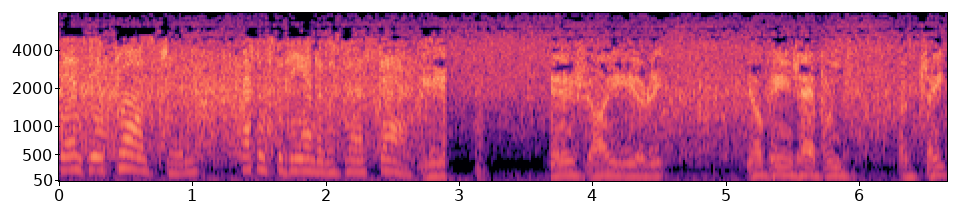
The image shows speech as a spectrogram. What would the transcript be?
There's the applause, Jim. That must be the end of the first act. Yes, yes I hear it. Nothing's happened. And take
